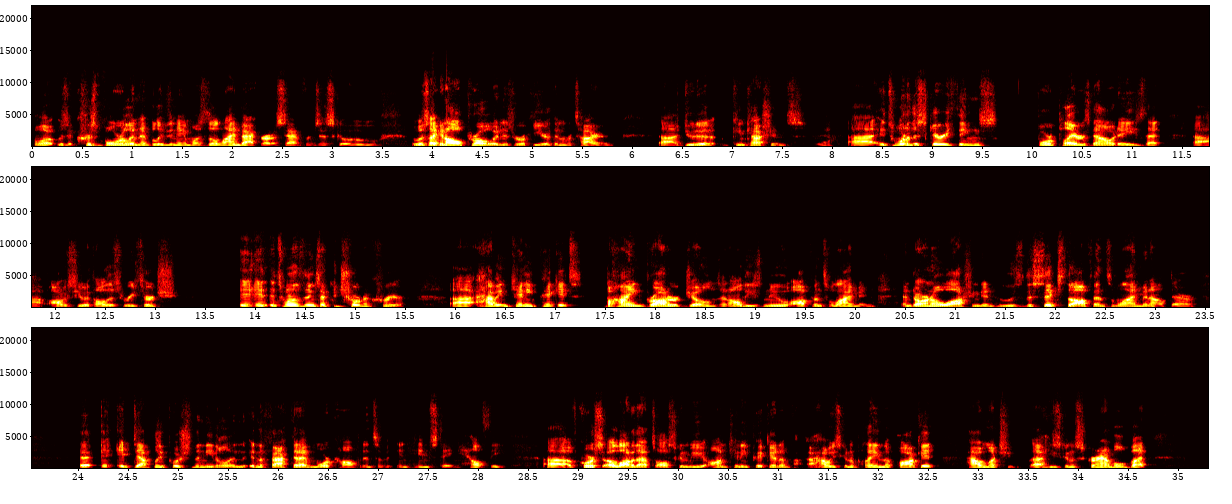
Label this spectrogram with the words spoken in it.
what was it? Chris Borland, I believe the name was, the linebacker out of San Francisco, who was like an all pro in his rookie year, then retired uh, due to concussions. Uh, it's one of the scary things for players nowadays that uh, obviously with all this research, it, it- it's one of the things that could shorten a career. Uh, having Kenny Pickett behind Broderick Jones and all these new offensive linemen and Darnell Washington, who's the sixth offensive lineman out there, it, it- it definitely pushed the needle in, in the fact that I have more confidence of, in him staying healthy. Uh, of course, a lot of that's also going to be on Kenny Pickett of how he's going to play in the pocket, how much uh, he's going to scramble. But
